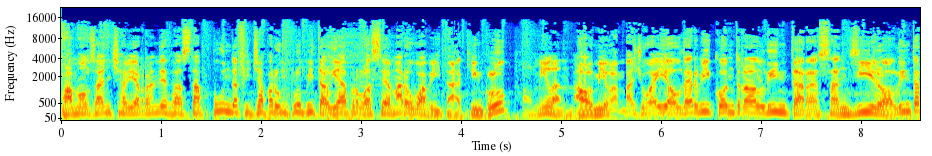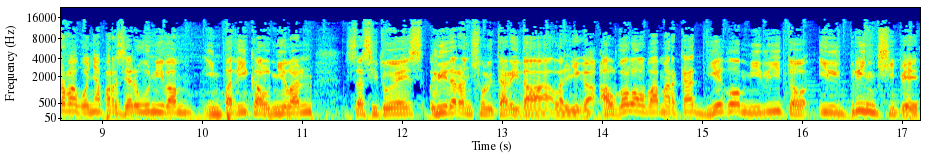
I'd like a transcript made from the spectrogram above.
Fa molts anys Xavi Hernández va estar a punt de fitxar per un club italià, però la seva mare ho va evitar. Quin club? El Milan. El Milan. Va jugar ahir al derbi contra l'Inter a San Siro. L'Inter va guanyar per 0-1 i va impedir que el Milan se situés líder en solitari de la Lliga. El gol el va marcar Diego Milito, il Principe,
